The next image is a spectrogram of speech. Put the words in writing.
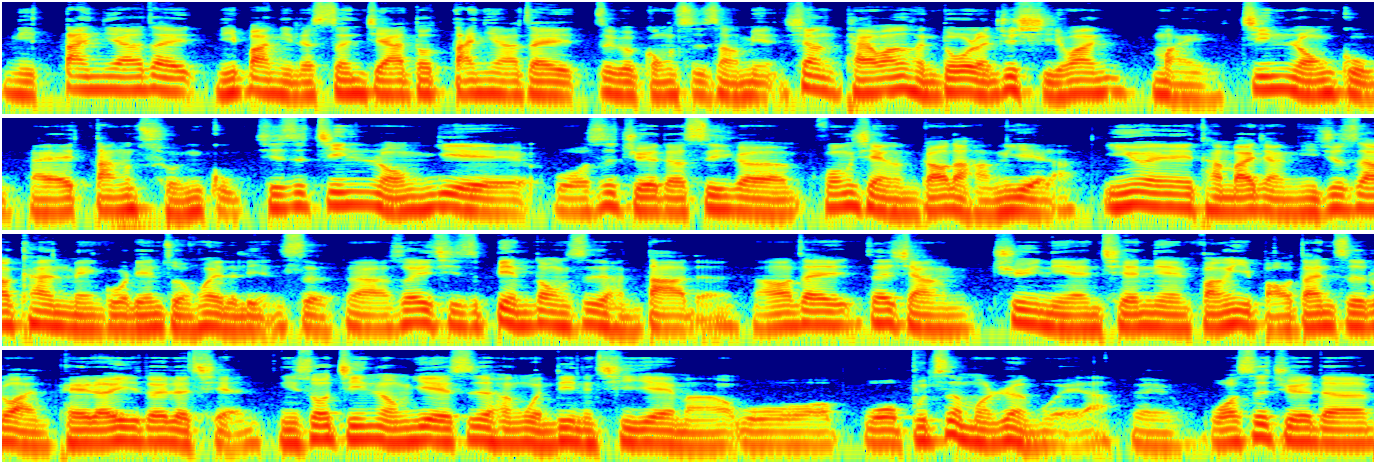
你单压在你把你的身家都单压在这个公司上面，像台湾很多人就喜欢。欢买金融股来当存股。其实金融业我是觉得是一个风险很高的行业啦，因为坦白讲，你就是要看美国联准会的脸色，对啊，所以其实变动是很大的。然后再再想去年前年防疫保单之乱赔了一堆的钱，你说金融业是很稳定的企业吗？我我不这么认为啦。对我是觉得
